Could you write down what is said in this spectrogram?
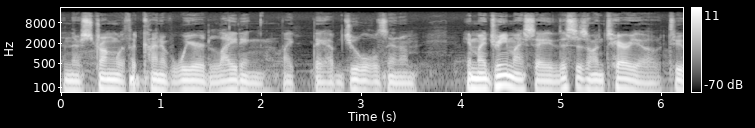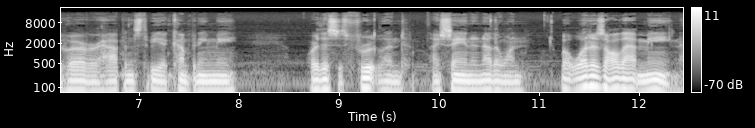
and they're strung with a kind of weird lighting, like they have jewels in them. In my dream, I say, This is Ontario to whoever happens to be accompanying me, or This is Fruitland, I say in another one. But what does all that mean?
